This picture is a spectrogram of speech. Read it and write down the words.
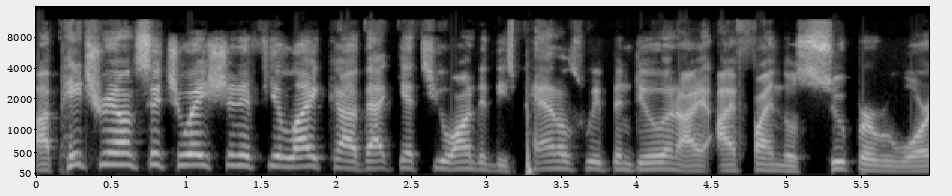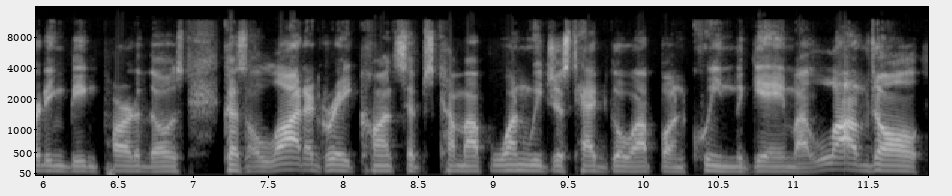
uh, Patreon situation if you like. Uh, that gets you onto these panels we've been doing. I, I find those super rewarding being part of those because a lot of great concepts come up. One we just had go up on Queen the Game. I loved all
